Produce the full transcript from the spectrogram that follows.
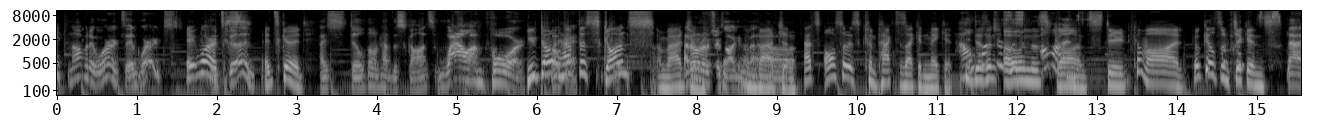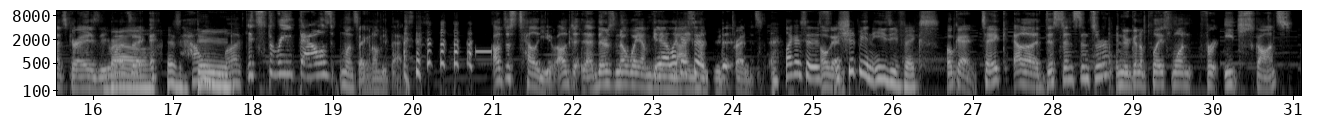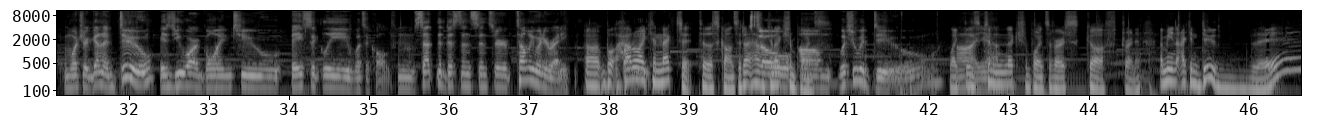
no, but it works. It works. It works. It's good. It's good. I still don't have the sconce. Wow, I'm poor. You don't okay. have the sconce? Imagine. I don't know what you're talking about. Imagine. Uh, That's also as compact as I can make it. How he doesn't own the sconce, dude. Come on. Go kill some chickens. That's crazy. Bro, this How dude. much? It's 3,000. One second, I'll be back. I'll just tell you. I'll just, there's no way I'm getting yeah, like 900 I said, credits. Like I said, okay. it should be an easy fix. Okay, take a distance sensor, and you're gonna place one for each sconce. And what you're gonna do is you are going to basically, what's it called? Mm, set the distance sensor. Tell me when you're ready. Uh, but how do I connect it to the sconce? I don't have so, connection points. Um, what you would do? Like uh, these yeah. connection points are very scuffed right now. I mean, I can do this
